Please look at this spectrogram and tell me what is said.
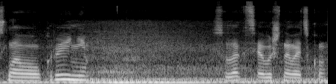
Слава Україні! Селекція Вишневецького.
